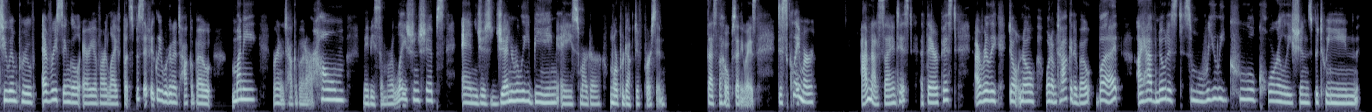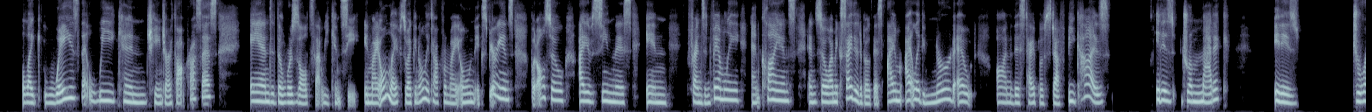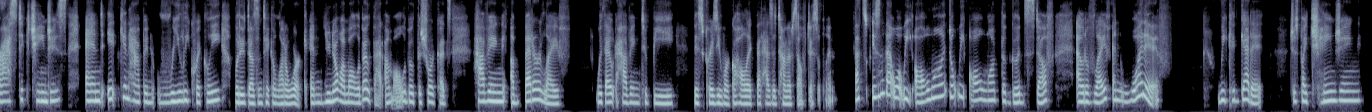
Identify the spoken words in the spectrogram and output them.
to improve every single area of our life. But specifically, we're going to talk about money. We're going to talk about our home, maybe some relationships, and just generally being a smarter, more productive person. That's the hopes, anyways. Disclaimer I'm not a scientist, a therapist. I really don't know what I'm talking about, but I have noticed some really cool correlations between like ways that we can change our thought process and the results that we can see in my own life. So I can only talk from my own experience, but also I have seen this in friends and family and clients. And so I'm excited about this. I'm I like nerd out on this type of stuff because it is dramatic. It is drastic changes and it can happen really quickly, but it doesn't take a lot of work. And you know, I'm all about that. I'm all about the shortcuts, having a better life without having to be this crazy workaholic that has a ton of self discipline. That's isn't that what we all want? Don't we all want the good stuff out of life? And what if we could get it just by changing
